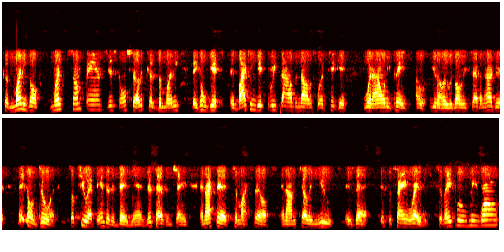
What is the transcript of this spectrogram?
because money gon' mon- Some fans just gonna sell it because the money they gonna get. If I can get three thousand dollars for a ticket when I only paid, oh, you know, it was only seven hundred, they gonna do it. So Q, at the end of the day, man, this hasn't changed. And I said to myself, and I'm telling you, is that it's the same Raiders. Till they prove me wrong,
